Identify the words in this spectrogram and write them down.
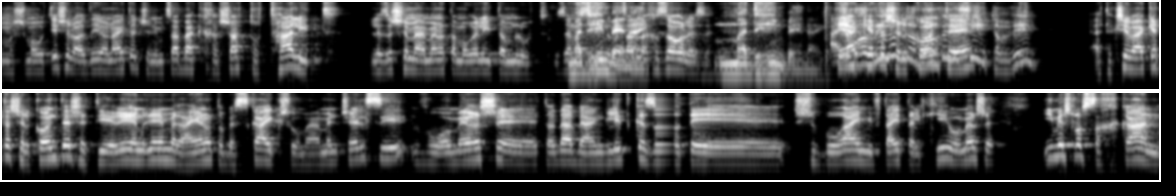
משמעותי של אוהדי יונייטד שנמצא בהכחשה טוטאלית לזה שמאמן אותם מורה להתעמלות. זה מדהים בעיניי. בצד נחזור לזה. מדהים בעיניי. כי הם היה אוהבים קטע של אותו באופן קונטה, אישי, אתה מבין? תקשיב, היה קטע של קונטה שטיירי הנרי מראיין אותו בסקאי כשהוא מאמן צ'לסי, והוא אומר שאתה יודע, באנגלית כזאת אה, שבורה עם מבטא איטלקי, הוא אומר שאם יש לו שחקן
